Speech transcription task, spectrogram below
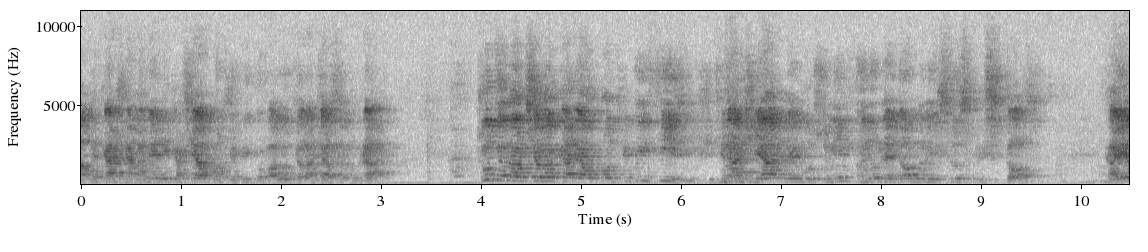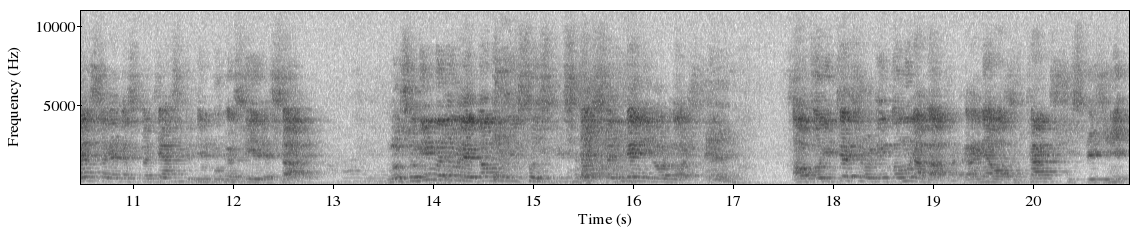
a plecat și în America și a contribuit cu valută la această lucrare. Tuturor celor care au contribuit fizic și financiar le mulțumim în numele Domnului Isus Hristos, ca El să le răspătească din bogățiile sale. Mulțumim în numele Domnului Isus Hristos sărtenilor noștri, autorităților din Comuna Bata, care ne-au ajutat și sprijinit.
